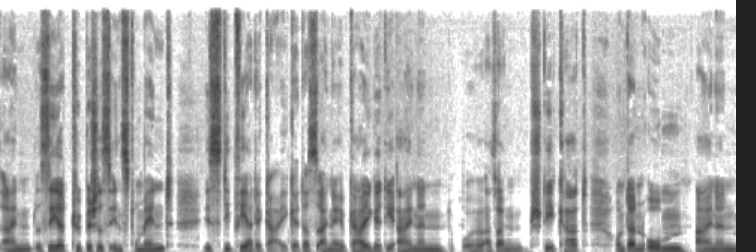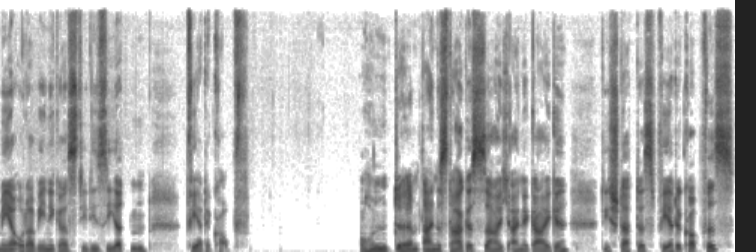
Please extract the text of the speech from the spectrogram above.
ein sehr typisches Instrument ist die Pferdegeige. Das ist eine Geige, die einen, äh, also einen Steg hat und dann oben einen mehr oder weniger stilisierten Pferdekopf. Und äh, eines Tages sah ich eine Geige, die statt des Pferdekopfes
